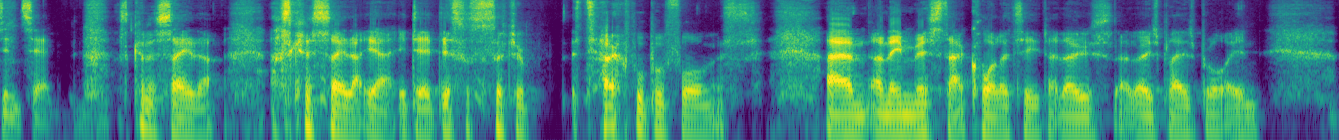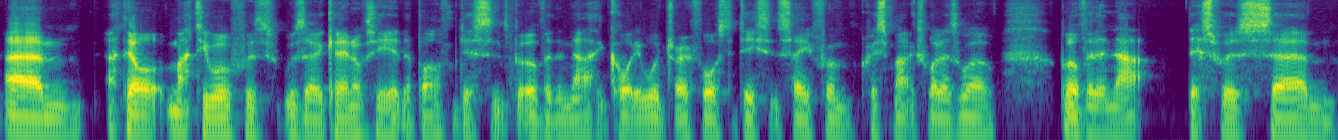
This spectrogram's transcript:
didn't it? I was going to say that. I was going to say that. Yeah, it did. This was such a a terrible performance, um, and they missed that quality that those that those players brought in. Um, I thought Matty Wolfe was was okay, and obviously hit the bar from distance. But other than that, I think Cauley Woodrow forced a decent save from Chris Maxwell as well. But other than that, this was um,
